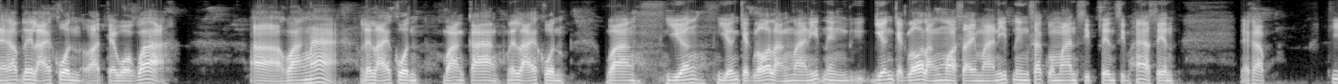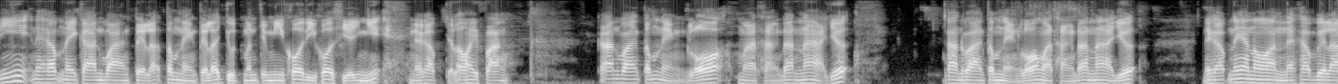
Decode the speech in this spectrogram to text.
นะครับ หลายๆ คนอาจจะบอกว่าอ่าวางหน้าหลายๆ คน วางกลางหลายๆ คน วางเยื้องเยื้องจากล้อหลังมานิดหนึ่งเยื้องจากล้อหลังมอไซค์มานิดหนึ่งสักประมาณ 10เซน15 เซนนะครับ ทีนี้นะครับในการวางแต่ละตำแหน่งแต่ละจุดมันจะมีข้อดีข้อเสียอย่างนี้นะครับ จะเล่าให้ฟัง การวางตำแหน่งล้อมาทางด้านหน้าเยอะ การวางตำแหน่งล้อมาทางด้านหน้าเยอะนะครับ แน่นอนนะครับ เวลา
